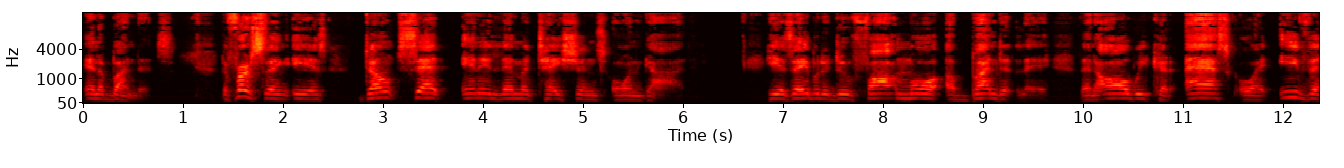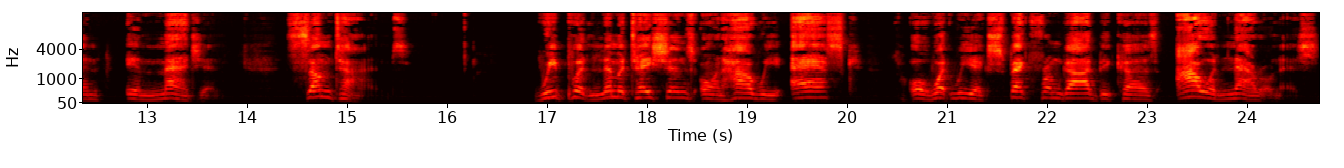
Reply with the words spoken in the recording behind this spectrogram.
in abundance. The first thing is don't set any limitations on God. He is able to do far more abundantly than all we could ask or even imagine. Sometimes we put limitations on how we ask or what we expect from God because our narrowness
